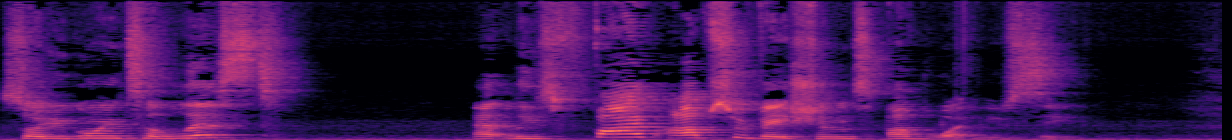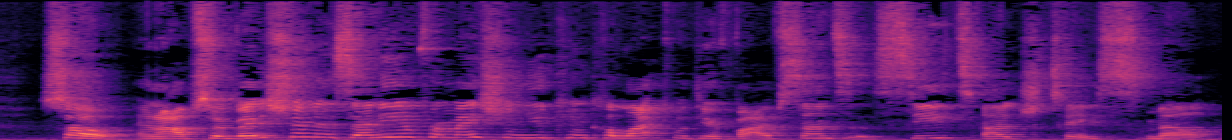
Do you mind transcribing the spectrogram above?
So you're going to list at least five observations of what you see. So an observation is any information you can collect with your five senses, see, touch, taste, smell,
